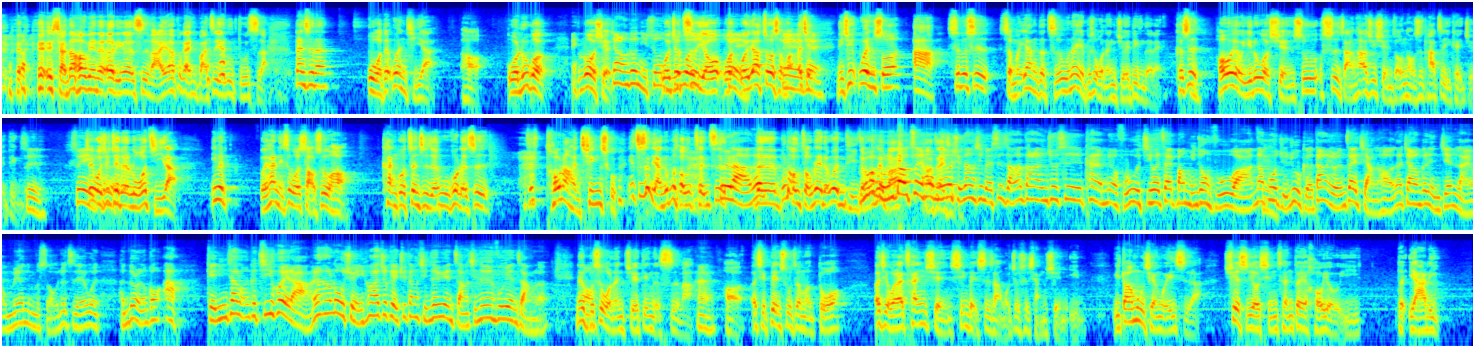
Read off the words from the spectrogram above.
想到后面的二零二四嘛，因为他不敢把自己的路堵死啊。但是呢，我的问题啊，好，我如果落选，嘉龙哥，你说我就自由，我我要做什么？而且你去问说啊，是不是什么样的职务？那也不是我能决定的嘞。可是侯友谊如果选书市长，他要去选总统，是他自己可以决定的。是，所以我就觉得逻辑啦，因为。伟汉，你是我少数哈看过政治人物，或者是这头脑很清楚，因为这是两个不同层次对啦的不同种类的问题。如果努力到最后没有选上新北市长，那当然就是看有没有服务机会，再帮民众服务啊。那或许入阁，当然有人在讲了哈。那嘉荣哥，你今天来，我没有那么熟，我就直接问很多人说啊，给林佳龙一个机会啦，让他落选以后，他就可以去当行政院长、行政院副院长了。那不是我能决定的事嘛？哎，好，而且变数这么多。而且我来参选新北市长，我就是想选赢。以到目前为止啊，确实有形成对侯友谊的压力，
